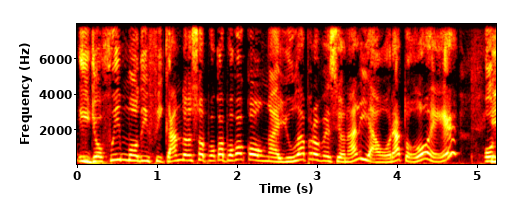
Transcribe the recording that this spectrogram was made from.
Y yo fui modificando eso poco a poco con ayuda profesional y ahora todo es otra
